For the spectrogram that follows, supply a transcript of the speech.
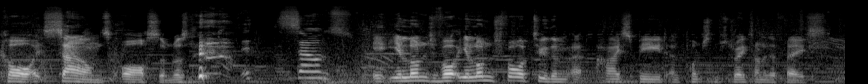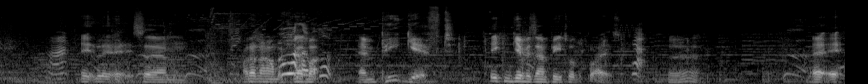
core. It sounds awesome, doesn't it? Sounds. it you lunge vo- you lunge forward to them at high speed and punch them straight on in the face. Alright. It, it's um I don't know how much Oh, you know look, about MP gift. He can give his MP to other players. Yeah. Ah. Uh, it,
